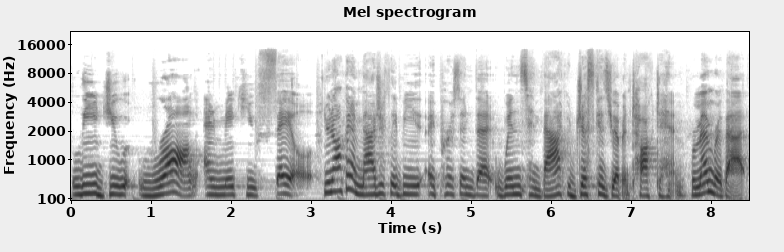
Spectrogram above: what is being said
lead you wrong and make you fail. You're not going to magically be a person that wins him back just because you haven't talked to him. Remember that.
